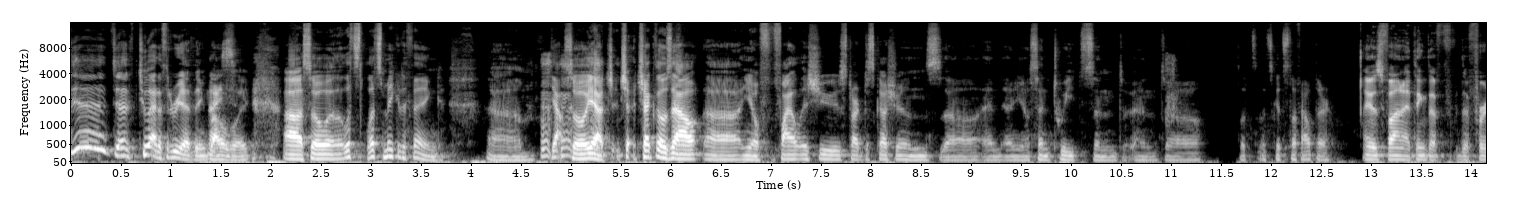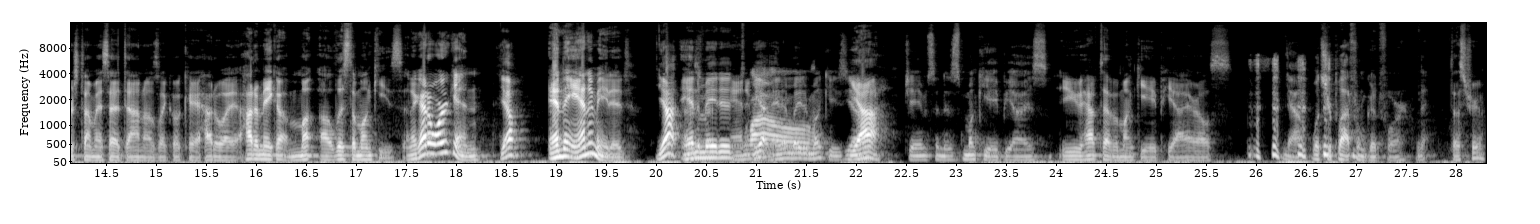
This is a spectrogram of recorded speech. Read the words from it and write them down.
yeah, yeah, two out of three, I think, Nice. probably. Uh, so uh, let's let's make it a thing. Um, yeah. So yeah, ch- ch- check those out. Uh, you know, file issues, start discussions, uh, and, and you know, send tweets and and uh, let's let's get stuff out there. It was fun. I think the the first time I sat down, I was like, okay, how do I how to make a, mo- a list of monkeys, and I got it working. Yeah. And they animated. Yeah. Animated. Animated. Yeah. Animated monkeys. Yeah. Yeah. James and his monkey APIs. You have to have a monkey API, or else. Yeah. What's your platform good for? Yeah, That's true.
